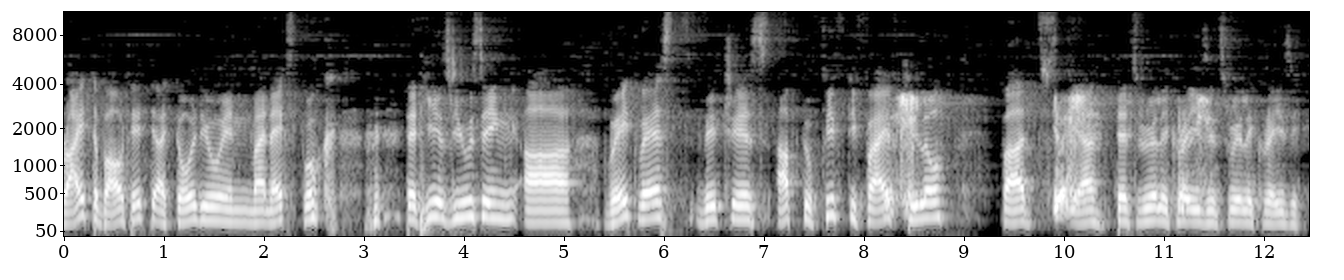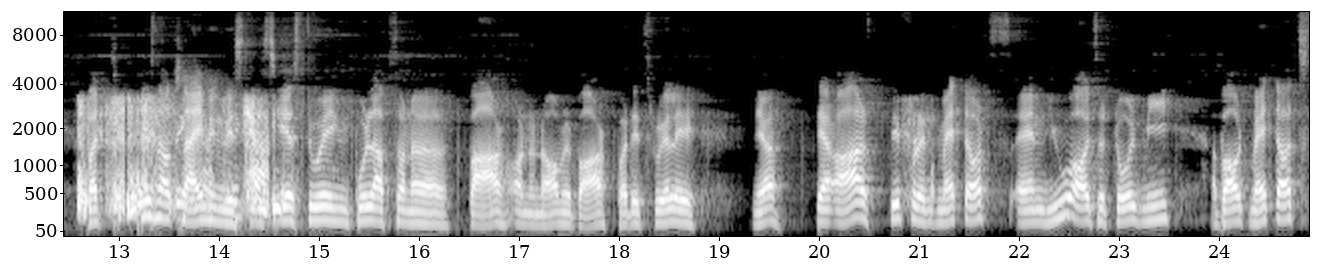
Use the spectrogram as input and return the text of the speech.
write about it. I told you in my next book that he is using a weight vest which is up to 55 yes. kilo. But yes. yeah, that's really crazy. It's really crazy. But he's not climbing with this. He is doing pull ups on a bar, on a normal bar. But it's really, yeah, there are different methods and you also told me about methods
